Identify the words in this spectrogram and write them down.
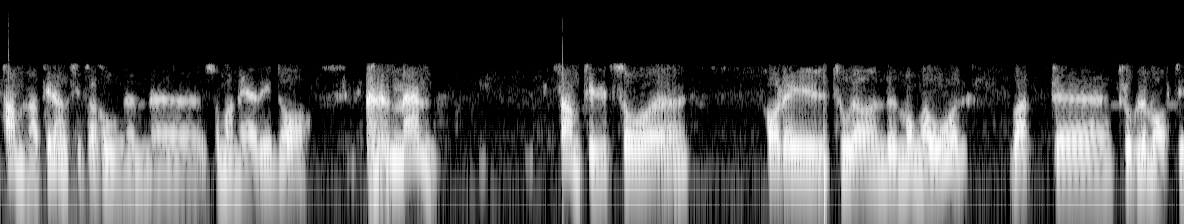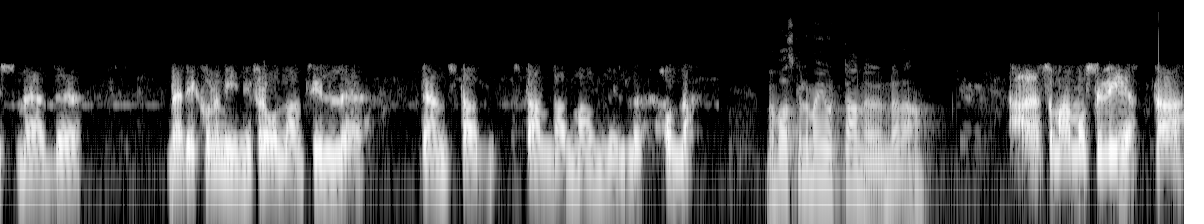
hamnat i den situationen eh, som man är i idag. Men samtidigt så eh, har det ju, tror jag, under många år varit eh, problematiskt med, eh, med ekonomin i förhållande till eh, den stad, standard man vill hålla. Men vad skulle man gjort annorlunda då? Alltså man måste veta,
